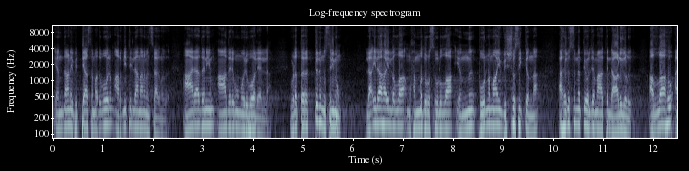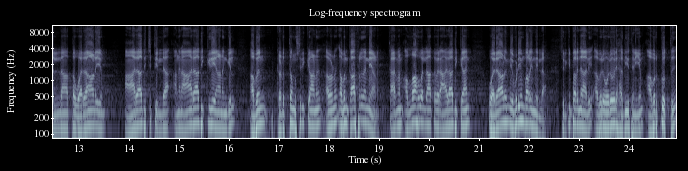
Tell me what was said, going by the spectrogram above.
എന്താണ് വ്യത്യാസം? അതുപോലും അറിഞ്ഞിട്ടില്ല എന്നാണ് മനസ്സിലാകുന്നത്. ആരാധനയും ആദരവും ഒരുപോലെയല്ല. ഇവിടുത്തെ ഒരൊറ്റൊരു മുസ്ലിമും ല ഇലാഹ ഇല്ലല്ലാ മുഹമ്മദ് റസൂലുള്ള എന്ന് പൂർണമായും വിശ്വസിക്കുന്ന അഹ്ലുസുന്നത്തി വൽ ജമാഅത്തിന്റെ ആളുകൾ അള്ളാഹു അല്ലാത്ത ഒരാളെയും ആരാധിച്ചിട്ടില്ല. അങ്ങനെ ആരാധിക്കുകയാണെങ്കിൽ അവൻ കടുത്ത മുഷ്രിക്കാണ് അവൻ അവൻ കാഫിർ തന്നെയാണ്. കാരണം അള്ളാഹു അല്ലാത്തവർ ആരാധിക്കാൻ ഒരാളും എവിടെയും പറയുന്നില്ല. ചുരുക്കി പറഞ്ഞാൽ അവർ ഓരോരോ ഹദീസിനെയും അവർക്കൊത്ത്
